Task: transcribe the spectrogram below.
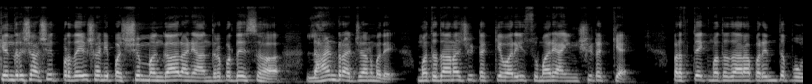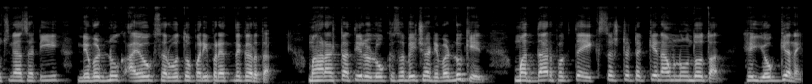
केंद्रशासित प्रदेश आणि पश्चिम बंगाल आणि आंध्र प्रदेशसह लहान राज्यांमध्ये मतदानाची टक्केवारी सुमारे ऐंशी टक्के आहे. प्रत्येक मतदारापर्यंत पोहोचण्यासाठी निवडणूक आयोग सर्वतोपरी प्रयत्न करतं. महाराष्ट्रातील लोकसभेच्या निवडणुकीत मतदार फक्त एकसष्ट टक्के नाव नोंदवतात हे योग्य नाही.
